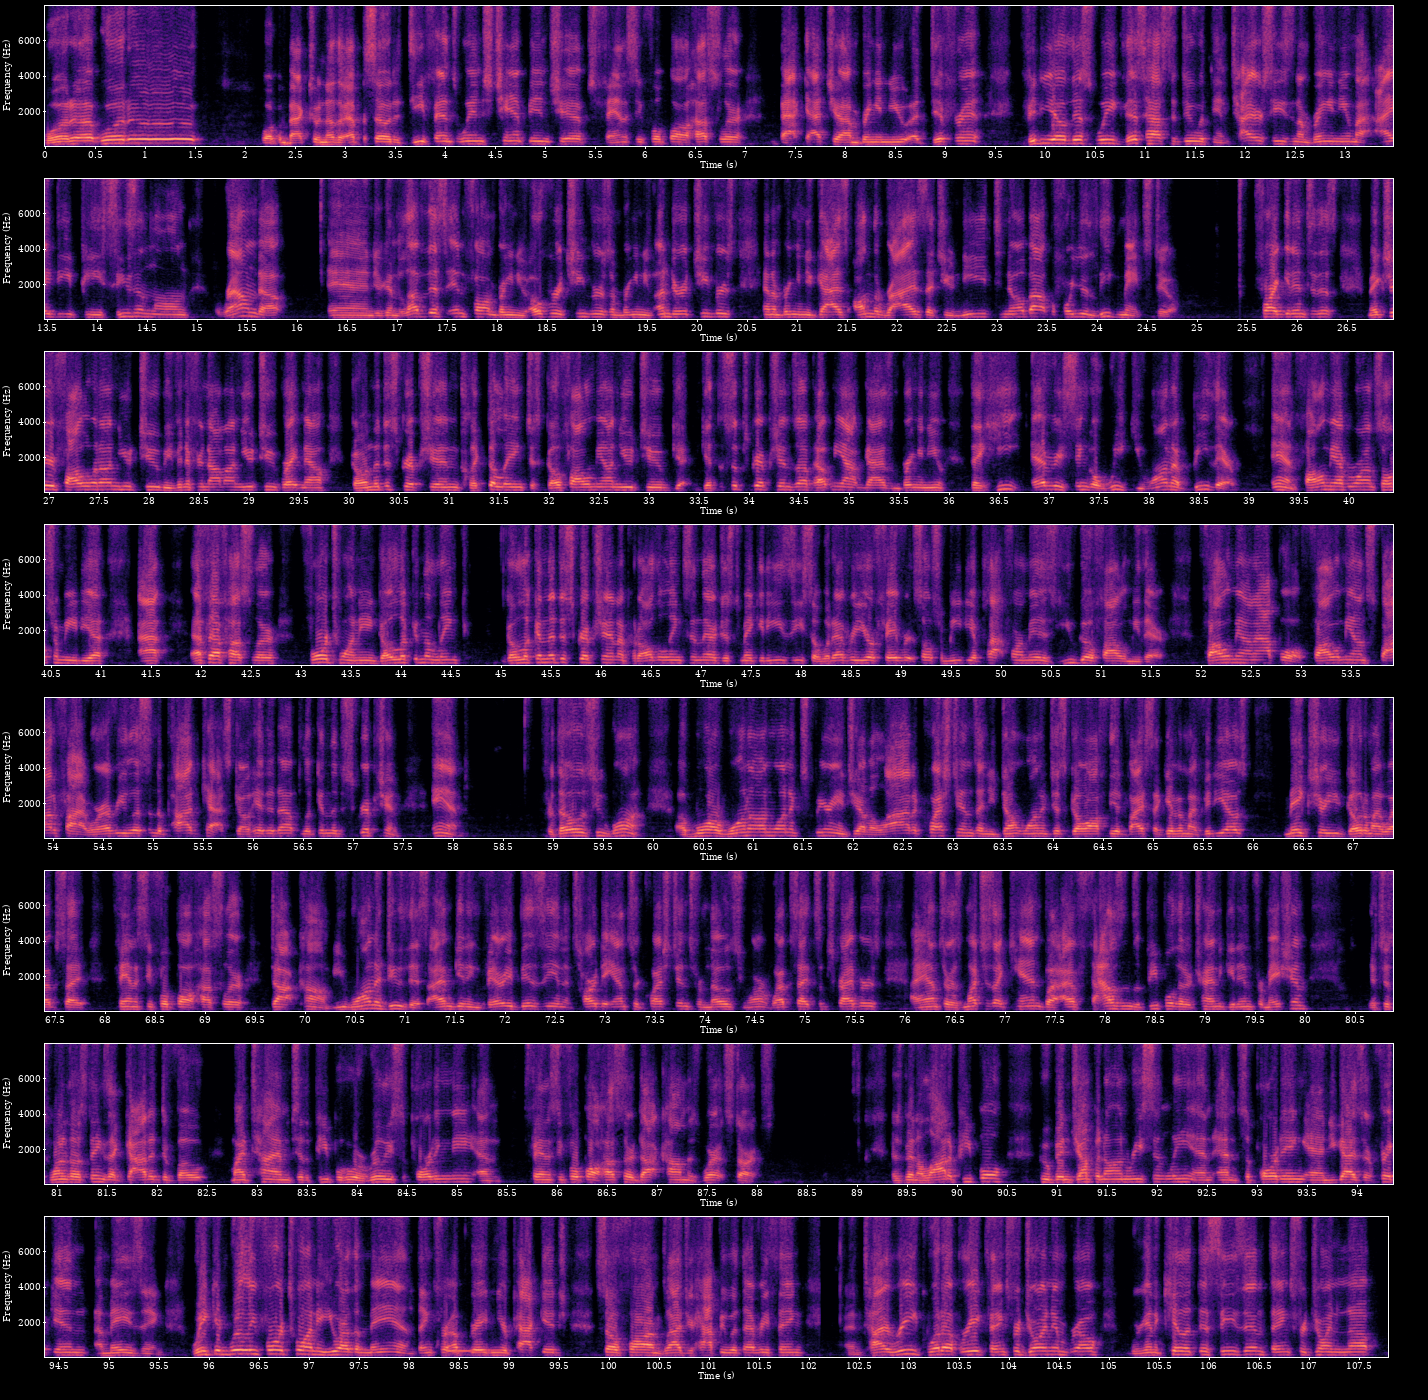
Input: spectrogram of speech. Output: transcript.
What up? What up? Welcome back to another episode of Defense Wins Championships, Fantasy Football Hustler. Back at you. I'm bringing you a different video this week. This has to do with the entire season. I'm bringing you my IDP season long roundup and you're going to love this info. I'm bringing you overachievers, I'm bringing you underachievers, and I'm bringing you guys on the rise that you need to know about before your league mates do before I get into this, make sure you're following on YouTube. Even if you're not on YouTube right now, go in the description, click the link, just go follow me on YouTube, get, get the subscriptions up, help me out, guys. I'm bringing you the heat every single week. You want to be there. And follow me everywhere on social media at FF Hustler 420. Go look in the link go look in the description. I put all the links in there just to make it easy. So whatever your favorite social media platform is, you go follow me there. Follow me on Apple, follow me on Spotify, wherever you listen to podcasts. Go hit it up, look in the description. And for those who want a more one-on-one experience, you have a lot of questions and you don't want to just go off the advice I give in my videos, make sure you go to my website, fantasyfootballhustler.com. You want to do this. I am getting very busy and it's hard to answer questions from those who aren't website subscribers. I answer as much as I can, but I have thousands of people that are trying to get information. It's just one of those things I got to devote my time to the people who are really supporting me, and fantasyfootballhustler.com is where it starts. There's been a lot of people who've been jumping on recently and, and supporting, and you guys are freaking amazing. Wink and Willie 420, you are the man. Thanks for upgrading your package so far. I'm glad you're happy with everything. And Tyreek, what up, Reek? Thanks for joining, bro. We're going to kill it this season. Thanks for joining up.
